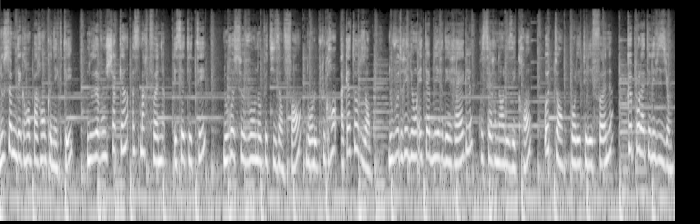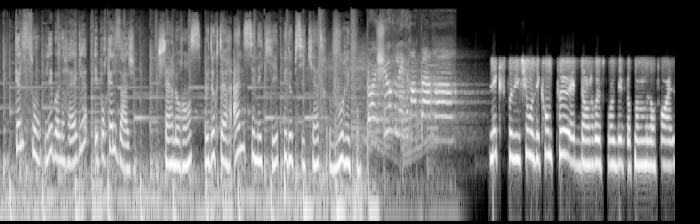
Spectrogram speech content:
Nous sommes des grands-parents connectés. Nous avons chacun un smartphone. Et cet été, nous recevons nos petits-enfants, dont le plus grand a 14 ans. Nous voudrions établir des règles concernant les écrans, autant pour les téléphones que pour la télévision. Quelles sont les bonnes règles et pour quels âges? Chère Laurence, le docteur Anne Sénéquier, pédopsychiatre, vous répond. Bonjour les grands-parents. L'exposition aux écrans peut être dangereuse pour le développement de nos enfants. Elle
